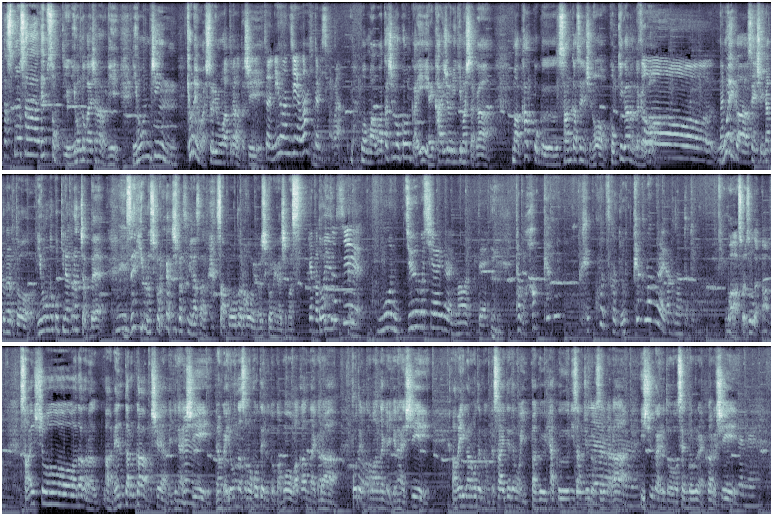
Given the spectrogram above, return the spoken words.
スポンサーエプソンっていう日本の会社なのに日本人去年は一人も回ってなかったしそう日本人は一人しかおらん。もうまあ私も今回えー会場に行きましたが、まあ、各国参加選手の国旗があるんだけどそうなんか萌香選手いなくなると日本の国旗なくなっちゃうんで、ぜひよろしくお願いします。皆さんサポートの方よろしくお願いします。やっぱ今年もう15試合ぐらい回って、うん。多分800結構使って600万ぐらいなくなったと思う。まあそれそうだよな。最初はだからあレンタルカーもシェアできないし、なんかいろんなそのホテルとかも分かんないからホテル泊まんなきゃいけないしアメリカのホテルなんて最低でも1泊12030ドルするからうん。1週間いると1000ドルぐらいかかるし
